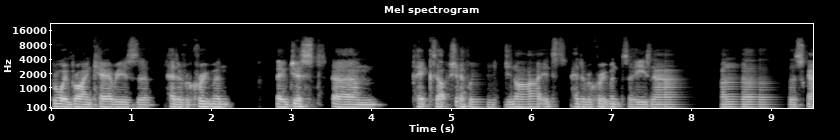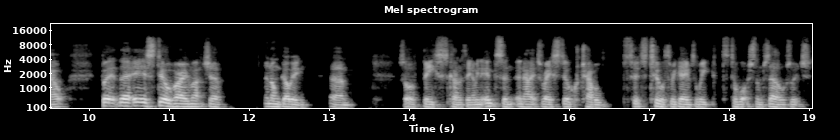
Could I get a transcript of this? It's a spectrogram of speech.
brought in Brian Carey as the head of recruitment. They've just um, picked up Sheffield United's head of recruitment, so he's now the scout, but it is still very much a an ongoing um, sort of beast kind of thing. I mean, Instant and Alex Rae still travel to two or three games a week to watch themselves, which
